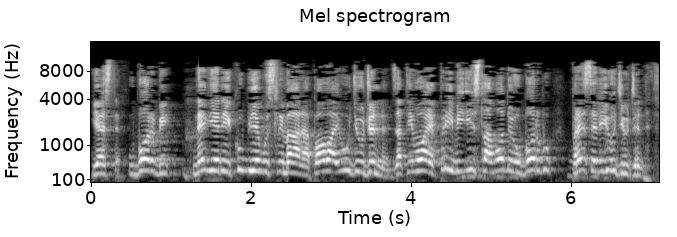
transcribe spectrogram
Jeste, u borbi nevjernik ubije muslimana, pa ovaj uđe u džennet. Zatim ovaj primi islam, ode u borbu, preseli i uđe u džennet.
